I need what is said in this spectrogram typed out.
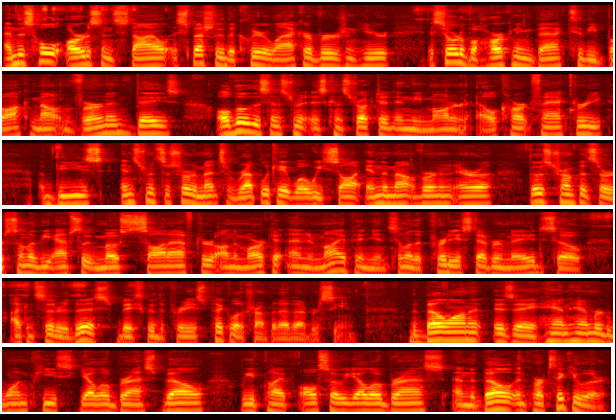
And this whole artisan style, especially the clear lacquer version here, is sort of a harkening back to the Bach Mount Vernon days. Although this instrument is constructed in the modern Elkhart factory, these instruments are sort of meant to replicate what we saw in the Mount Vernon era. Those trumpets are some of the absolute most sought after on the market, and in my opinion, some of the prettiest ever made, so I consider this basically the prettiest piccolo trumpet I've ever seen. The bell on it is a hand-hammered one-piece yellow brass bell, lead pipe also yellow brass, and the bell in particular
